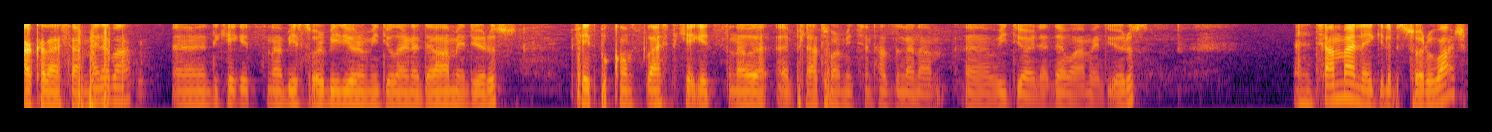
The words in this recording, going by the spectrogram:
Arkadaşlar merhaba. Ee, dikey geçiş sınavı bir soru biliyorum videolarına devam ediyoruz. Facebook.com slash dikey geçiş sınavı e, platformu için hazırlanan e, video ile devam ediyoruz. E, çemberle ilgili bir soru var.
